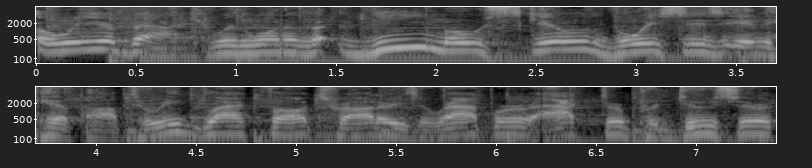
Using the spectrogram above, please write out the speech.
We are back with one of the most skilled voices in hip hop, Tariq Black Thought Trotter. He's a rapper, actor, producer,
